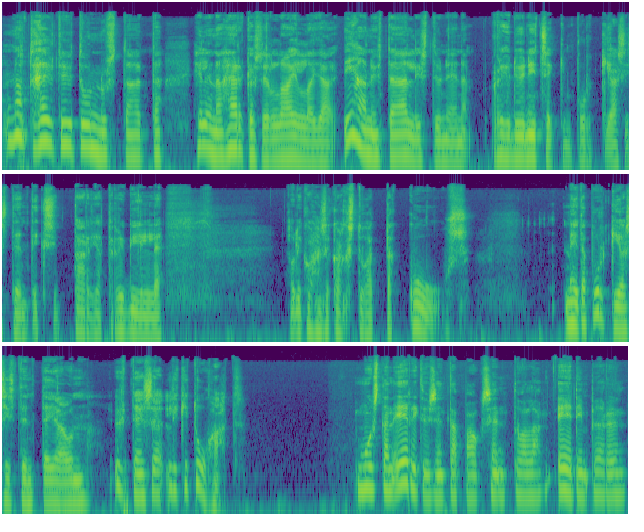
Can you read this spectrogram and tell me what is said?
No täytyy tunnustaa, että Helena Härkösen lailla ja ihan yhtä ällistyneenä ryhdyin itsekin purkkiassistentiksi Tarja Trygille. Olikohan se 2006. Meitä purkkiassistentteja on yhteensä liki tuhat. Muistan erityisen tapauksen tuolla Edinburghin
